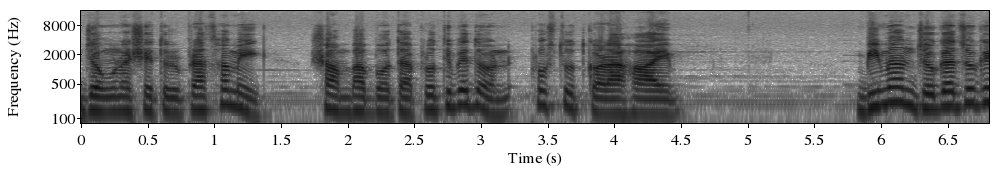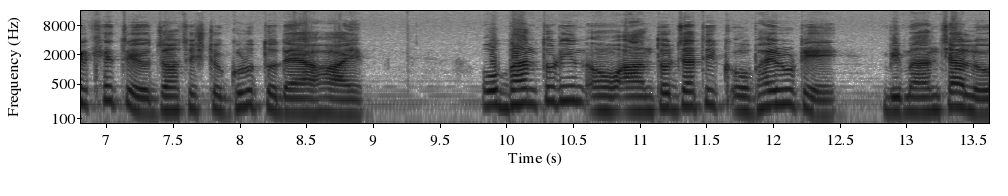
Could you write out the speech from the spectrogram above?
যমুনা সেতুর প্রাথমিক সম্ভাব্যতা প্রতিবেদন প্রস্তুত করা হয়। বিমান যোগাযোগের ক্ষেত্রেও যথেষ্ট গুরুত্ব দেওয়া হয়। অভ্যন্তরীণ ও আন্তর্জাতিক উভয় রুটে বিমান চালু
